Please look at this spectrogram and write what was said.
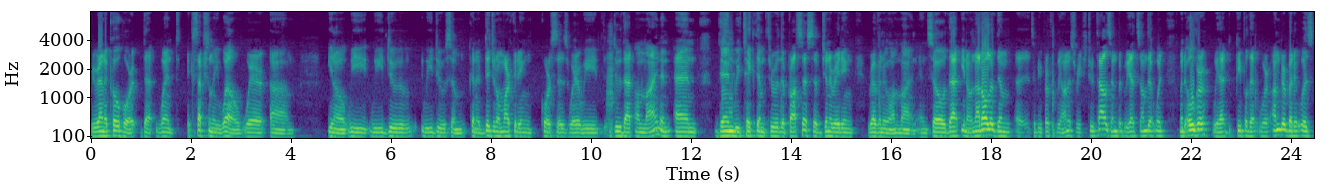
we ran a cohort that went exceptionally well where. Um, you know we we do we do some kind of digital marketing courses where we do that online and and then we take them through the process of generating revenue online. And so that, you know, not all of them, uh, to be perfectly honest, reached 2000, but we had some that went, went over. We had people that were under, but it was,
